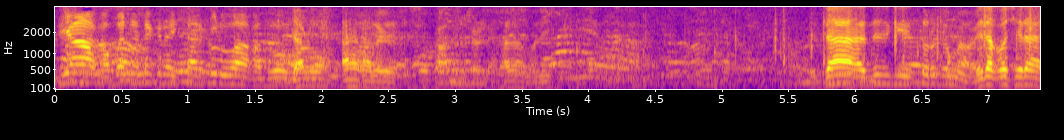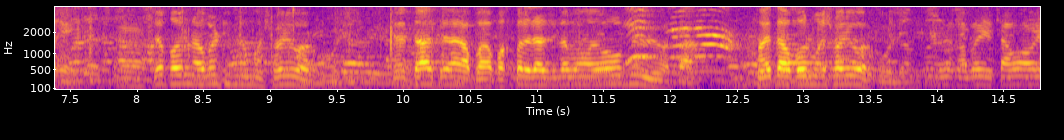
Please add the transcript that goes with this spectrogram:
زیاد قبل لك لگے يشاركوا واحد هو هذا ملی دا د دې تر کومه دا کو شراغه دا په نو ټیم مشورې ورکولې. دا څه په خپل داسې لمه او بي وتا ما دا په مشورې ورکولې. خبرې تا واره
